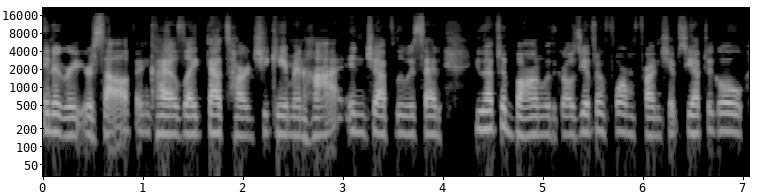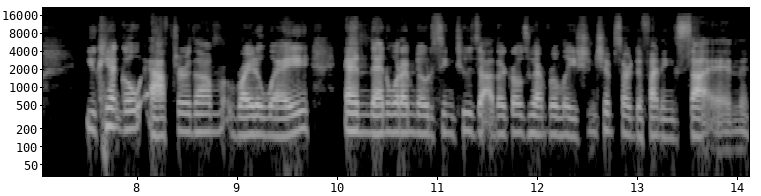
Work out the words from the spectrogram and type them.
integrate yourself. And Kyle's like, that's hard. She came in hot. And Jeff Lewis said, you have to bond with girls. You have to form friendships. You have to go you can't go after them right away. And then what I'm noticing too is the other girls who have relationships are defending Sutton.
